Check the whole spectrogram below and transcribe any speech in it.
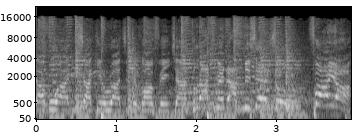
Abu Addis Akin Rat me confident chant. Rat me that me say so. Fire!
